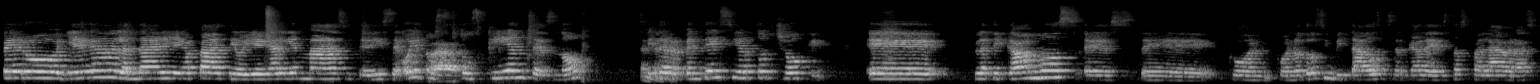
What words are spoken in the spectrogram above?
Pero llega al andar y llega Pati o llega alguien más y te dice, oye, tus, ah. tus clientes, ¿no? Y de repente hay cierto choque. Eh, platicábamos este, con, con, otros invitados acerca de estas palabras,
